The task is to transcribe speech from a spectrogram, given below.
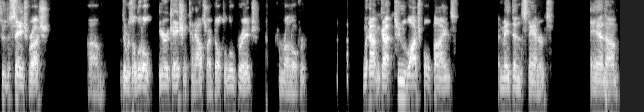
through the sagebrush. Um, there was a little irrigation canal, so I built a little bridge to run over. Went out and got two lodgepole pines and made them the standards. And um,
